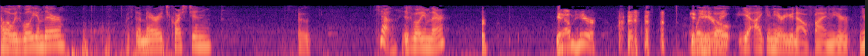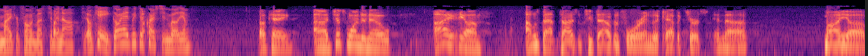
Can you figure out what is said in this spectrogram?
Hello, is William there with the marriage question? Oh, yeah, is William there? Yeah, I'm here. can Way you hear go. me? Yeah, I can hear you now. Fine. Your your microphone must have been off. Okay, go ahead with your question, William. Okay. Uh, just wanted to know, I um, I was baptized in 2004 into the Catholic Church, and uh, my uh,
